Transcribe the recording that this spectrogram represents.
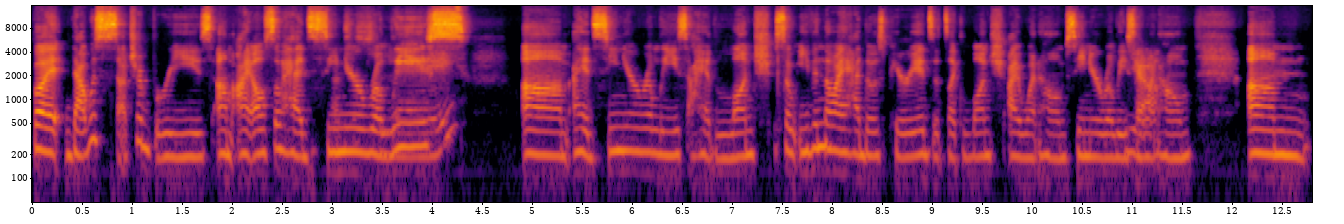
But that was such a breeze. Um, I also had senior release. Um, I had senior release. I had lunch. So even though I had those periods, it's like lunch, I went home. Senior release, I went home. Um,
